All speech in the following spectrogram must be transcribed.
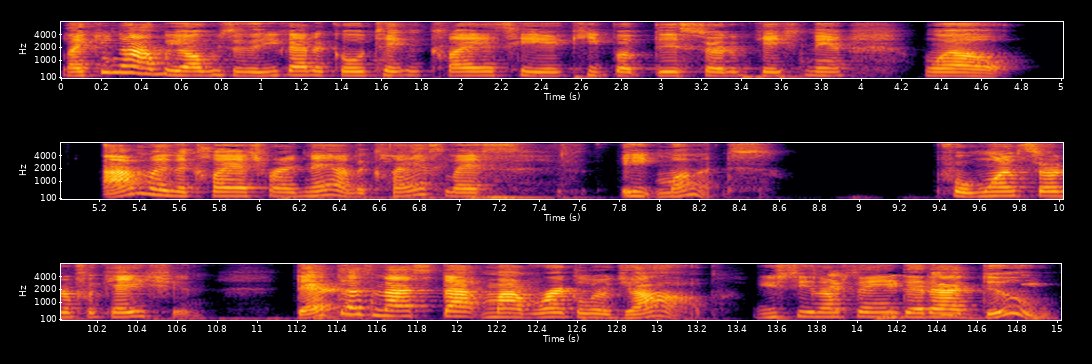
like, you know how we always say, you got to go take a class here, keep up this certification there. Well, I'm in a class right now. The class lasts eight months for one certification. That does not stop my regular job. You see what I'm saying? That I do.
